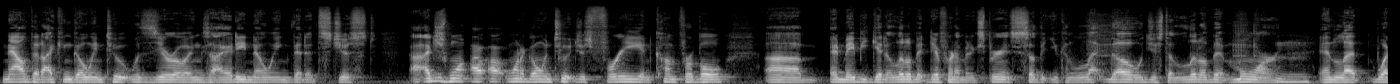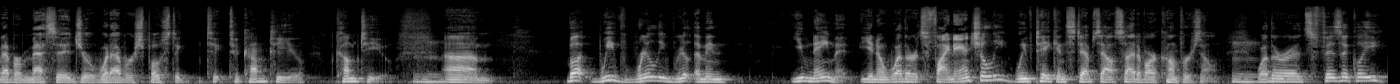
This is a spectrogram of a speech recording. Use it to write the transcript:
Now that I can go into it with zero anxiety, knowing that it's just, I just want, I, I want to go into it just free and comfortable, um, and maybe get a little bit different of an experience, so that you can let go just a little bit more and let whatever message or whatever's supposed to, to, to come to you come to you. Um, but we've really, really, I mean, you name it, you know, whether it's financially, we've taken steps outside of our comfort zone. Whether it's physically,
